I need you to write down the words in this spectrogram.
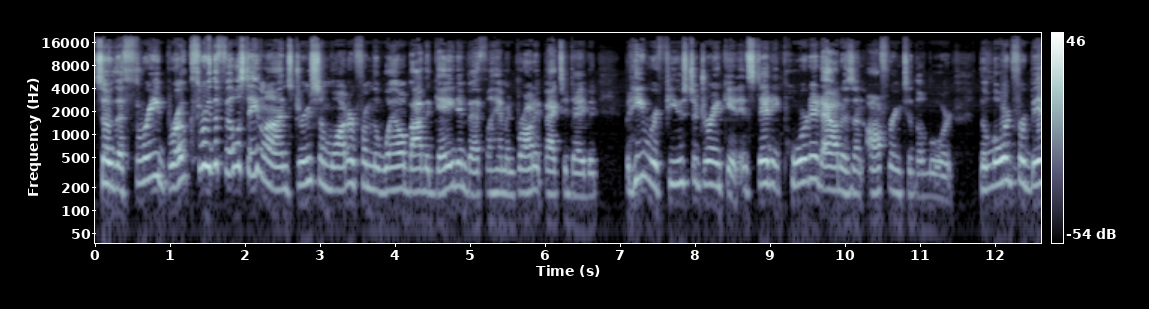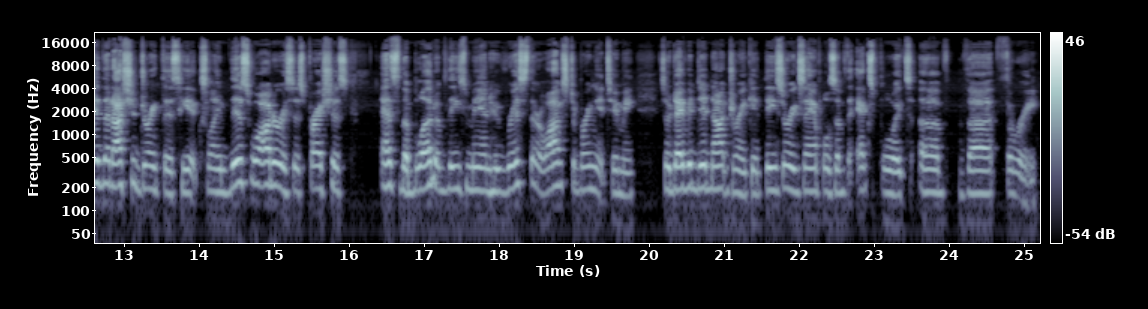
So the three broke through the Philistine lines, drew some water from the well by the gate in Bethlehem, and brought it back to David. But he refused to drink it. Instead, he poured it out as an offering to the Lord. The Lord forbid that I should drink this, he exclaimed. This water is as precious as the blood of these men who risked their lives to bring it to me. So David did not drink it. These are examples of the exploits of the three.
